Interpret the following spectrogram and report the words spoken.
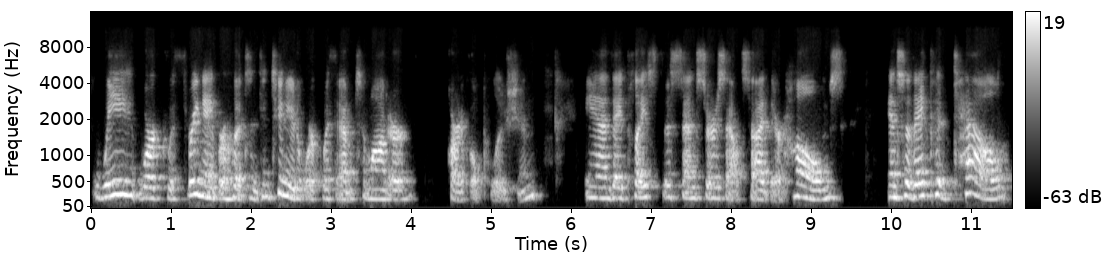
we worked with three neighborhoods and continue to work with them to monitor particle pollution. And they placed the sensors outside their homes. And so they could tell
